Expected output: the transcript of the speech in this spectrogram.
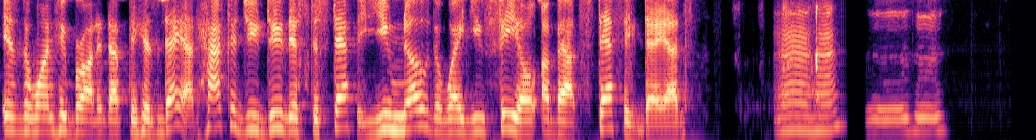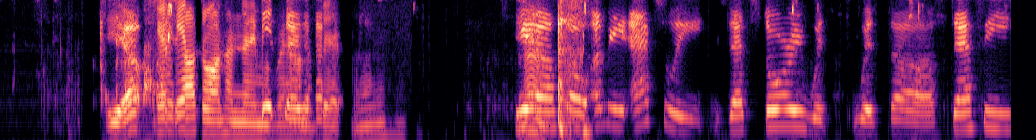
is the one who brought it up to his dad. How could you do this to Steffy? You know the way you feel about Steffy, Dad. Mm-hmm. Mm-hmm. Yep. Yeah, throwing her name around a bit. Mm-hmm. Yeah, mm. so I mean actually that story with with uh Steffy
